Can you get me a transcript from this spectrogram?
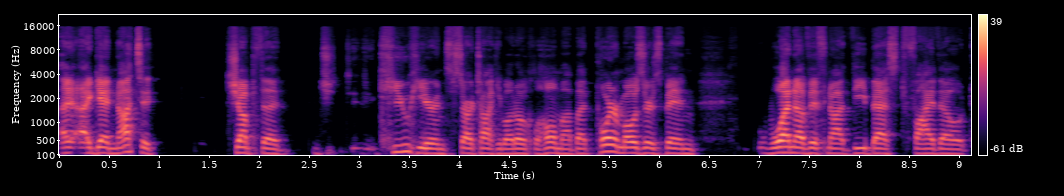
I, again, not to jump the queue here and start talking about Oklahoma, but Porter Moser's been one of, if not the best five out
